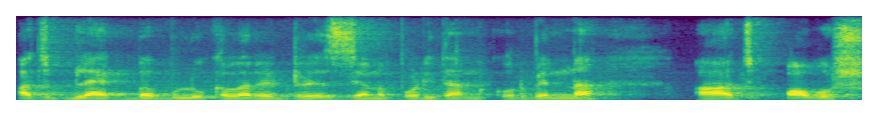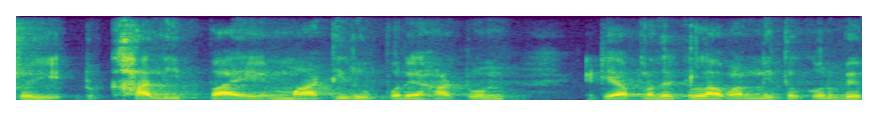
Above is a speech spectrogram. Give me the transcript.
আজ ব্ল্যাক বা ব্লু কালারের ড্রেস যেন পরিধান করবেন না। আজ অবশ্যই একটু খালি পায়ে মাটির উপরে হাঁটুন। এটি আপনাদেরকে লাভান্বিত করবে।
